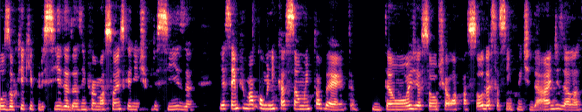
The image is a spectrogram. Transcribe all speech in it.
usa, o que, que precisa, das informações que a gente precisa, e é sempre uma comunicação muito aberta. Então, hoje a Social ela passou dessas cinco entidades, ela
